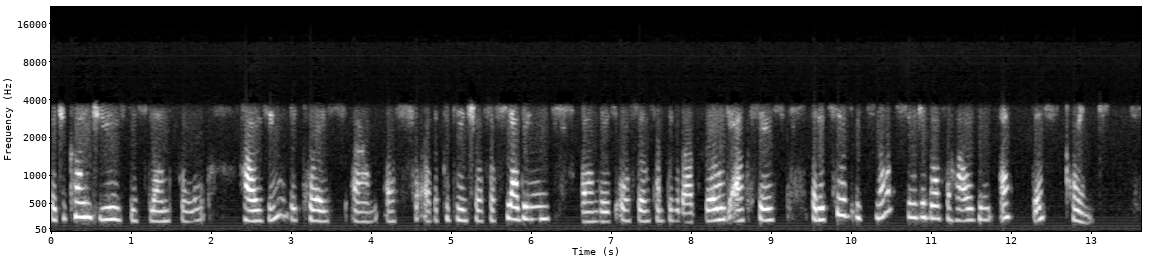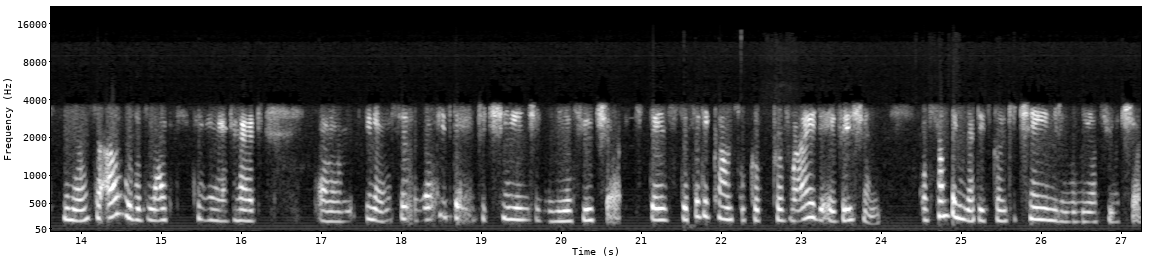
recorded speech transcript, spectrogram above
that you can't use this land for housing because um, of uh, the potential for flooding, and there's also something about road access. But it says it's not suitable for housing at this point. You know, so I would have liked to have had, um, you know, so what is going to change in the near future? There's, the city council could provide a vision of something that is going to change in the near future.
